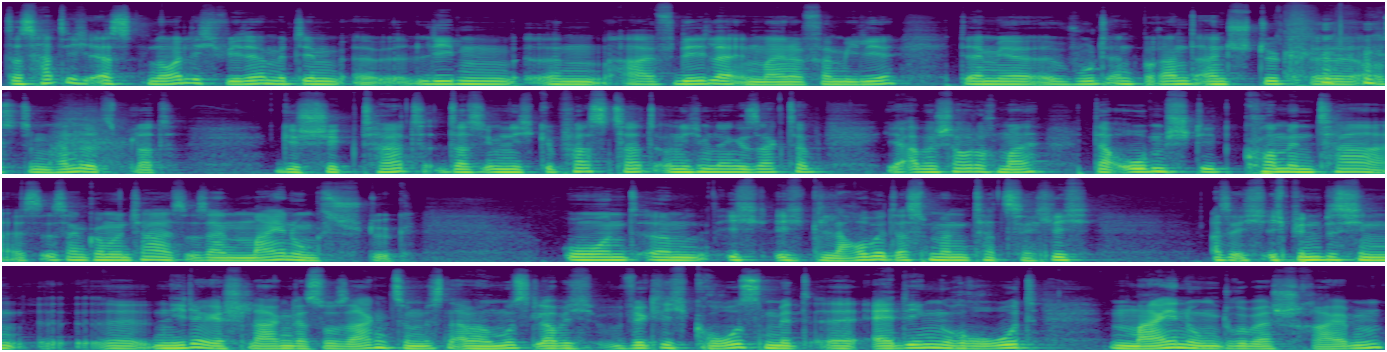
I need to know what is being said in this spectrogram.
das hatte ich erst neulich wieder mit dem äh, lieben ähm, AfDler in meiner Familie, der mir äh, wutentbrannt ein Stück äh, aus dem Handelsblatt geschickt hat, das ihm nicht gepasst hat und ich ihm dann gesagt habe, ja, aber schau doch mal, da oben steht Kommentar. Es ist ein Kommentar, es ist ein Meinungsstück. Und ähm, ich, ich glaube, dass man tatsächlich, also ich, ich bin ein bisschen äh, niedergeschlagen, das so sagen zu müssen, aber man muss, glaube ich, wirklich groß mit äh, Edding rot Meinung drüber schreiben,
